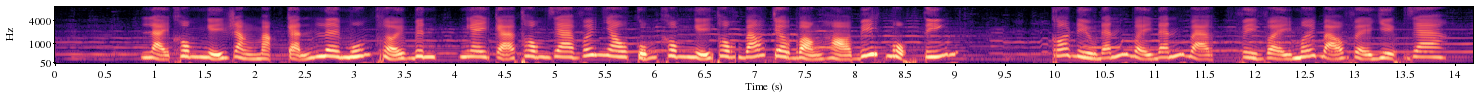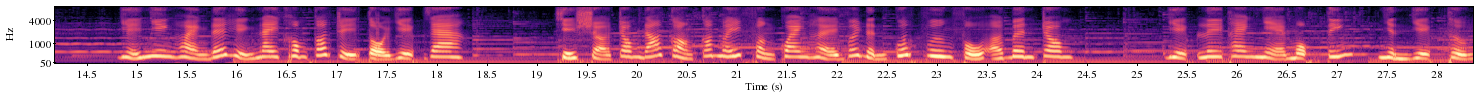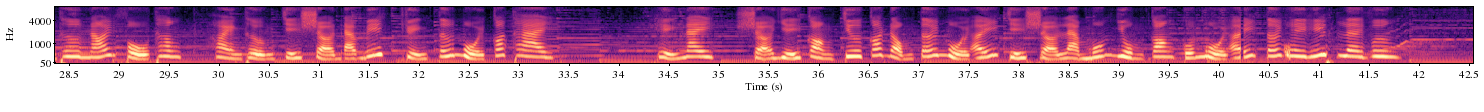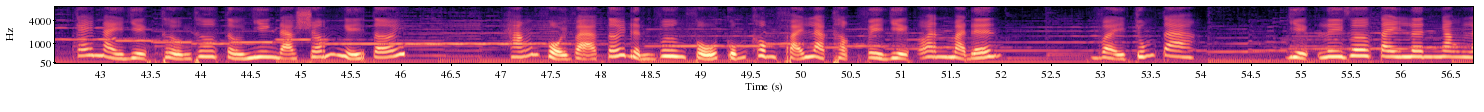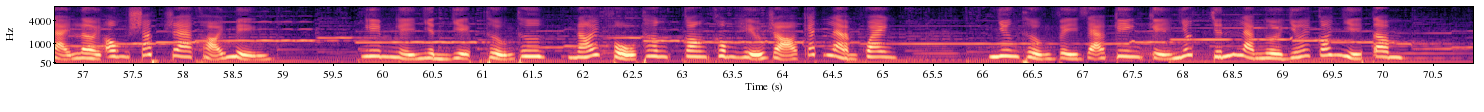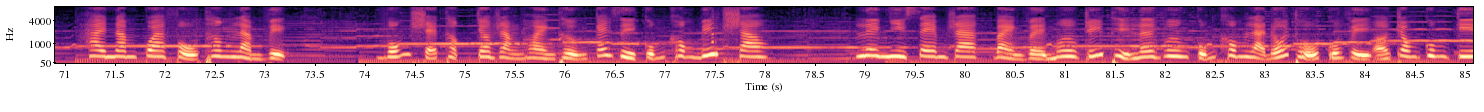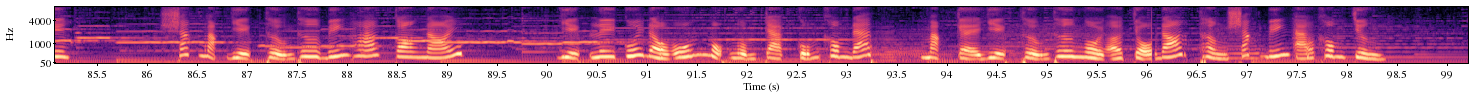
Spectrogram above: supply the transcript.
lại không nghĩ rằng mặt cảnh Lê muốn khởi binh, Ngay cả thông gia với nhau cũng không nghĩ thông báo cho bọn họ biết một tiếng. Có điều đánh bậy đánh bạc, Vì vậy mới bảo vệ Diệp gia. Dĩ nhiên hoàng đế hiện nay không có trị tội Diệp gia. Chỉ sợ trong đó còn có mấy phần quan hệ với định quốc vương phủ ở bên trong. Diệp Ly than nhẹ một tiếng, Nhìn Diệp Thượng Thư nói phụ thân Hoàng thượng chỉ sợ đã biết chuyện tứ muội có thai. Hiện nay, sợ dĩ còn chưa có động tới muội ấy Chỉ sợ là muốn dùng con của muội ấy tới uy hiếp Lê Vương. Cái này Diệp Thượng Thư tự nhiên đã sớm nghĩ tới. Hắn vội vã tới định vương phủ cũng không phải là thật vì Diệp Oanh mà đến. Vậy chúng ta Diệp Ly giơ tay lên ngăn lại lời ông sắp ra khỏi miệng. Nghiêm nghị nhìn Diệp Thượng Thư, Nói phụ thân, con không hiểu rõ cách làm quan. Nhưng thượng vị giả kiên kỵ nhất chính là người dưới có nhị tâm. Hai năm qua phụ thân làm việc, Vốn sẽ thật cho rằng hoàng thượng cái gì cũng không biết sao. Lê Nhi xem ra, bàn về mưu trí thì Lê Vương cũng không là đối thủ của vị ở trong cung kia. Sắc mặt Diệp Thượng Thư biến hóa, con nói Diệp Ly cúi đầu uống một ngụm trà cũng không đáp. Mặc kệ Diệp Thượng Thư ngồi ở chỗ đó, thần sắc biến ảo không chừng.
